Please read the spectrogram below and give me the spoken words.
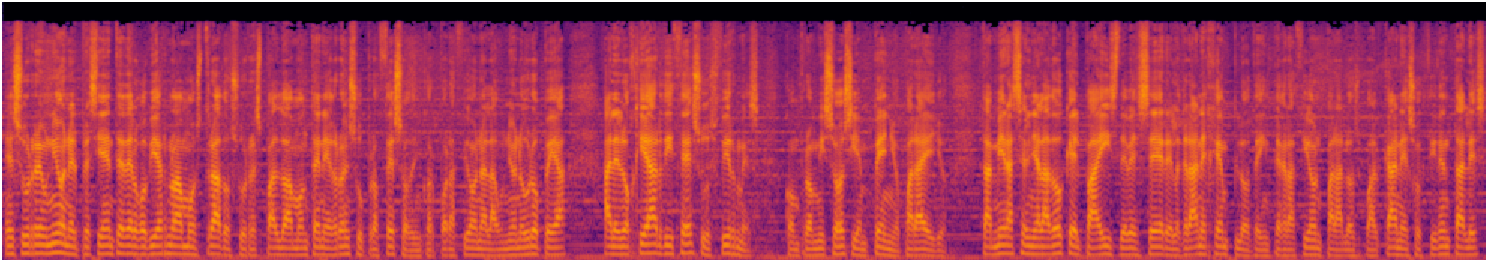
En su reunión, el presidente del gobierno ha mostrado su respaldo a Montenegro en su proceso de incorporación a la Unión Europea, al elogiar, dice, sus firmes compromisos y empeño para ello. También ha señalado que el país debe ser el gran ejemplo de integración para los Balcanes occidentales,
